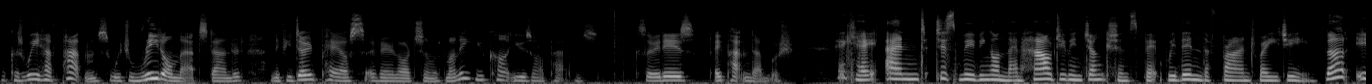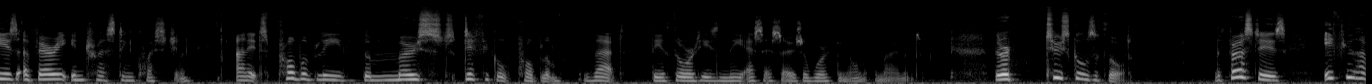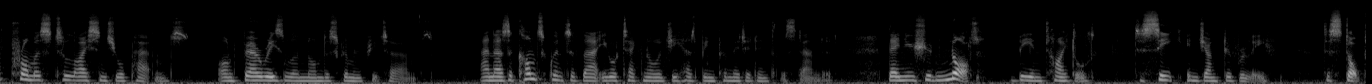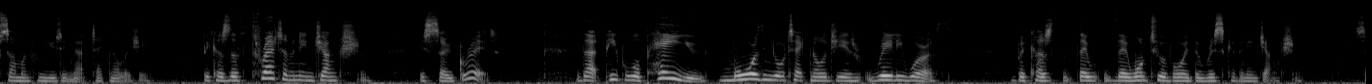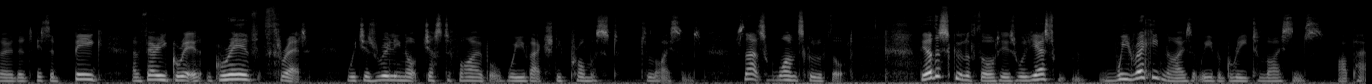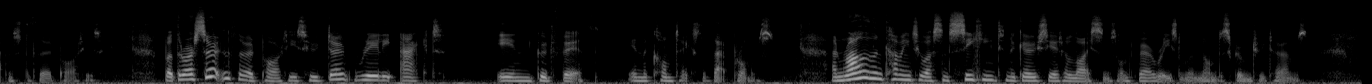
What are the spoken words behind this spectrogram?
because we have patents which read on that standard, and if you don't pay us a very large sum of money, you can't use our patents. So it is a patent ambush. Okay, and just moving on then, how do injunctions fit within the FRAND regime? That is a very interesting question, and it's probably the most difficult problem that the authorities and the SSOs are working on at the moment. There are two schools of thought. The first is if you have promised to license your patents, on fair, reasonable, and non discriminatory terms, and as a consequence of that, your technology has been permitted into the standard, then you should not be entitled to seek injunctive relief to stop someone from using that technology. Because the threat of an injunction is so great that people will pay you more than your technology is really worth because they, they want to avoid the risk of an injunction. So that it's a big, a very gra- grave threat which is really not justifiable where you've actually promised to license. So that's one school of thought. The other school of thought is well, yes, we recognize that we've agreed to license our patents to third parties, but there are certain third parties who don't really act in good faith in the context of that promise. And rather than coming to us and seeking to negotiate a license on fair, reasonable, and non discriminatory terms,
